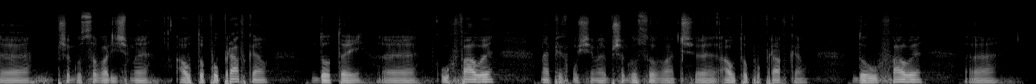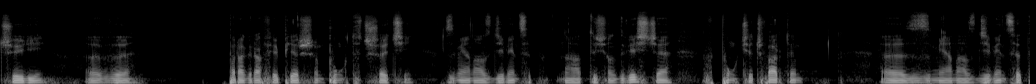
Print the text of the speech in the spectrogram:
e, przegłosowaliśmy autopoprawkę do tej e, uchwały, najpierw musimy przegłosować autopoprawkę do uchwały, czyli w paragrafie pierwszym punkt trzeci zmiana z 900 na 1200, w punkcie czwartym e, zmiana z 900,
